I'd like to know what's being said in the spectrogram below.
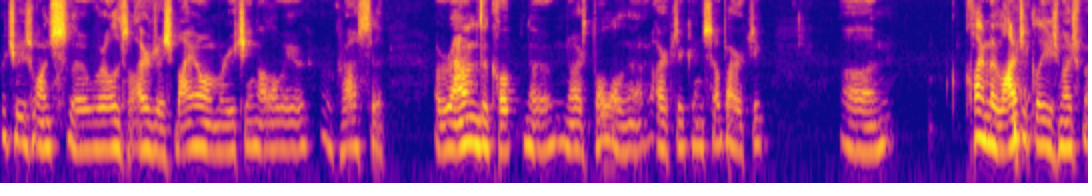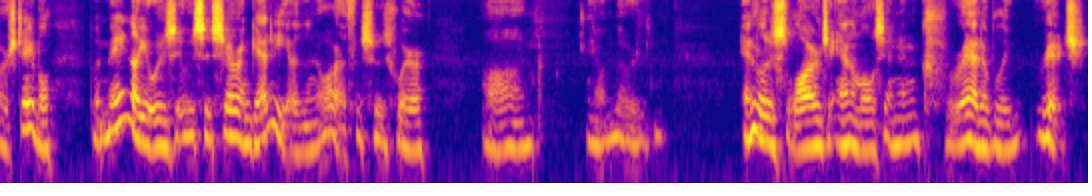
which was once the world's largest biome, reaching all the way across the around the, the North Pole and the Arctic and subarctic. Um, climatologically is much more stable, but mainly it was it was the Serengeti of the north. This was where um, you know there were endless large animals and incredibly rich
